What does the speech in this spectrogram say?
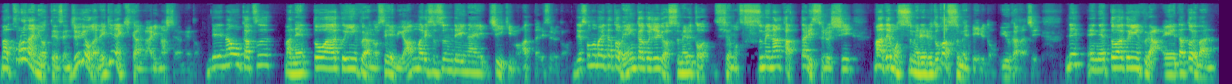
まあコロナによってですね、授業ができない期間がありましたよねと。で、なおかつ、まあネットワークインフラの整備があんまり進んでいない地域もあったりすると。で、その場合、例えば遠隔授業を進めるとしても進めなかったりするし、まあでも進めれるとか進めているという形。で、ネットワークインフラ、えー、例えば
